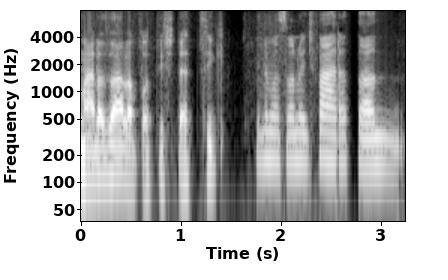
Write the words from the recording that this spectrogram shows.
már az állapot is tetszik. Nem az van, hogy fáradtan,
